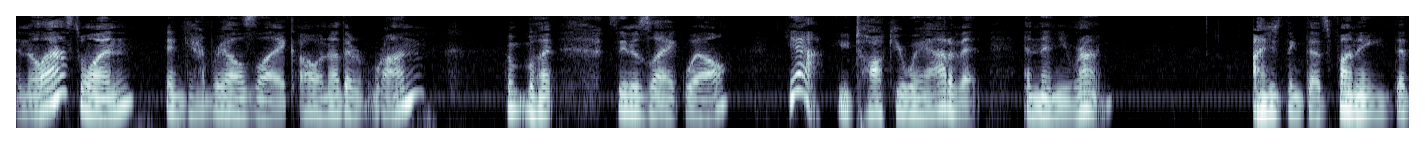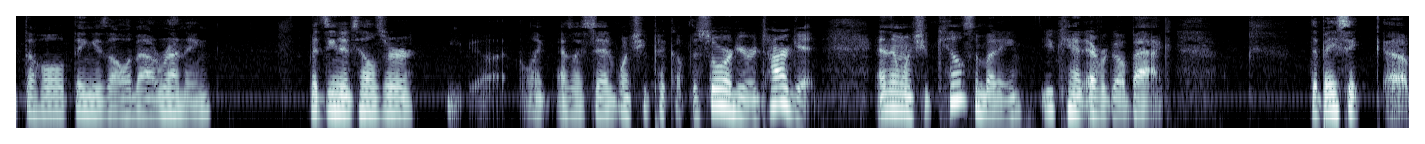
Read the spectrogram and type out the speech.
And the last one, and Gabrielle's like, oh, another run? but Xena's like, well, yeah, you talk your way out of it and then you run. I just think that's funny that the whole thing is all about running. But Xena tells her, like, as I said, once you pick up the sword, you're a target. And then once you kill somebody, you can't ever go back the basic uh,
